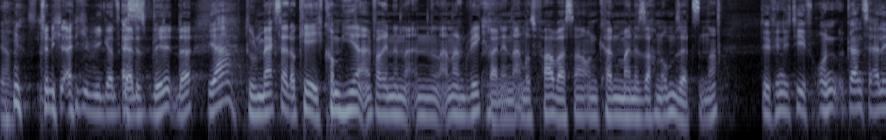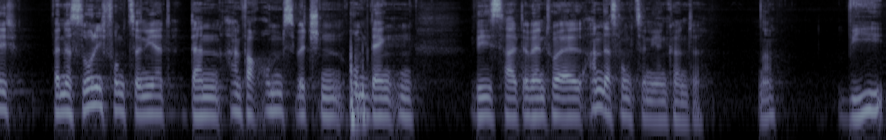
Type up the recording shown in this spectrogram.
Ja. Das finde ich eigentlich irgendwie ein ganz geiles Bild, ne? Ja. Du merkst halt, okay, ich komme hier einfach in einen, in einen anderen Weg rein, in ein anderes Fahrwasser und kann meine Sachen umsetzen, ne? Definitiv. Und ganz ehrlich, wenn das so nicht funktioniert, dann einfach umswitchen, umdenken, wie es halt eventuell anders funktionieren könnte. Ne? Wie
